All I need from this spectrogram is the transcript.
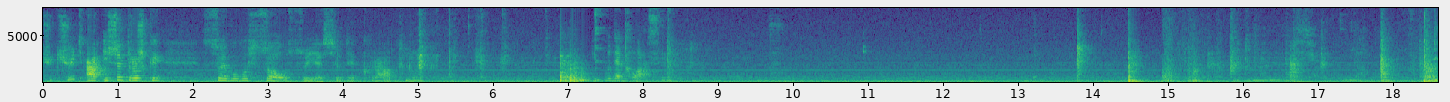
чуть-чуть. А, і ще трошки соєвого соусу я сюди крапну. І буде класно. Тут у мене десь. Да.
